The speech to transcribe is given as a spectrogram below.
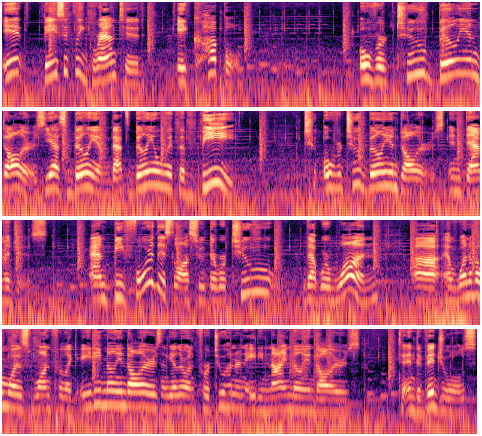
it basically granted a couple over $2 billion. Yes, billion. That's billion with a B. To over $2 billion in damages. And before this lawsuit, there were two that were won. Uh, and one of them was one for like $80 million, and the other one for $289 million to individuals.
